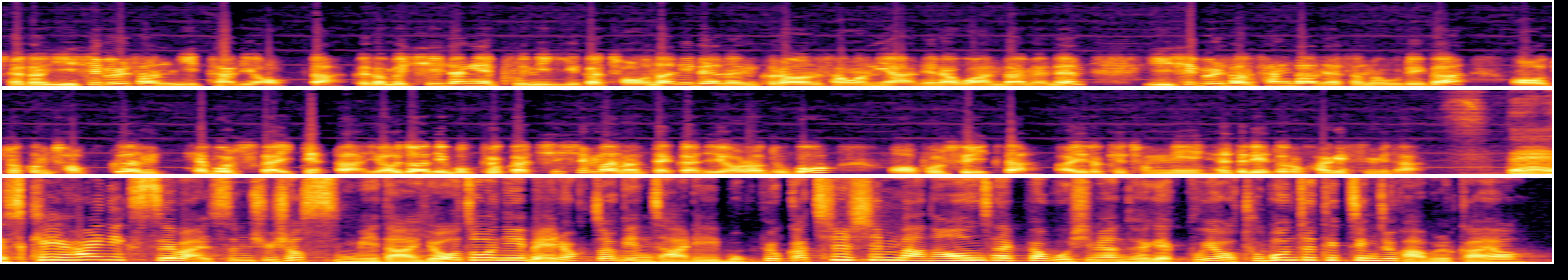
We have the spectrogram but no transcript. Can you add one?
그래서 21선 이탈이 없다. 그다음에 시장의 분위기가 전환이 되는 그런 상황이 아니라고 한다면은 21선 상단에서는 우리가 어 조금 접근해 볼 수가 있겠다. 여전히 목표가 70만 원대까지 열어두고 어 볼 수 있다. 아, 이렇게 정리해 드리도록 하겠습니다. 네, SK 하이닉스 말씀 주셨습니다. 여전히 매력적인 자리, 목표가 70만 원 살펴보시면 되겠고요. 두 번째 특징주 가볼까요?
